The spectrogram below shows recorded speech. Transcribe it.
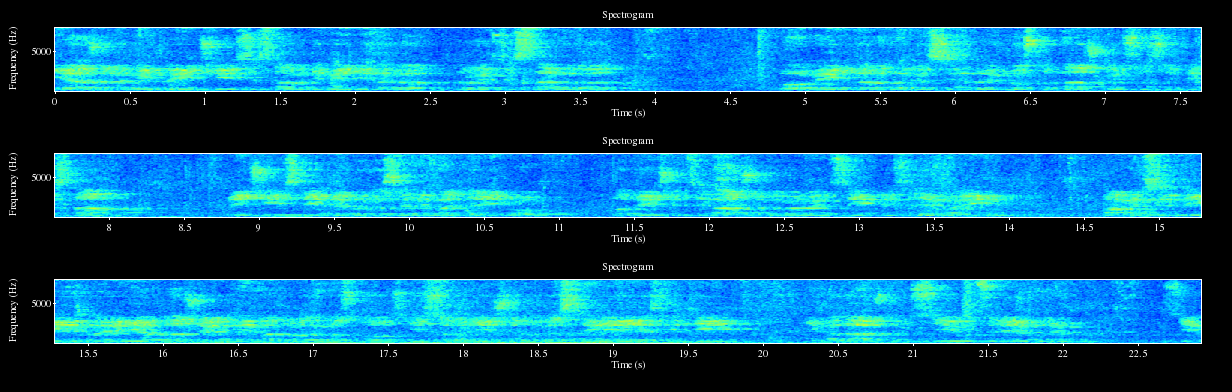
Я же раби твоей чести, слава тебе, единого Троицы славного, Бога единородного Сына Твоего Господа нашего Иисуса Христа, Пречистые и Благословенной Матери Его, Владычицы нашей Богородицы и Пресвятой Марии, память святые Твои, я блаженные Матроны Московские, Сородиши, Благостные, я святей, и подашь силу целебную, всех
